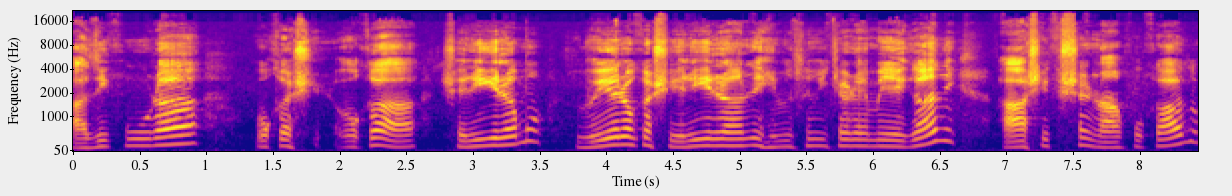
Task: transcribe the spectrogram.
అది కూడా ఒక ఒక శరీరము వేరొక శరీరాన్ని హింసించడమే కానీ ఆ శిక్ష నాకు కాదు.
